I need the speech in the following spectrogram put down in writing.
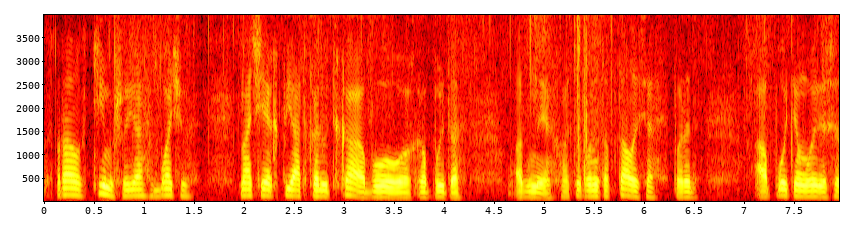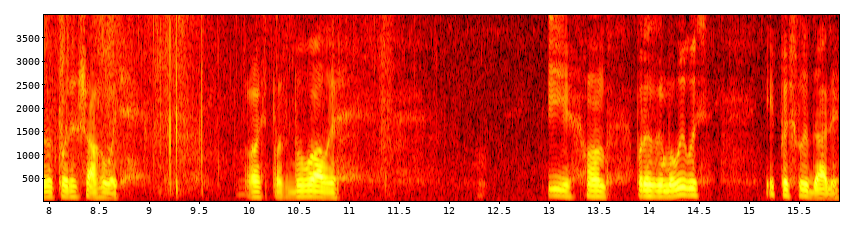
Справа в тім, що я бачу, наче як п'ятка людська або копита одне. А тут вони топталися перед, а потім вирішили перешагувати. Ось позбивали. І он приземлились і пішли далі.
